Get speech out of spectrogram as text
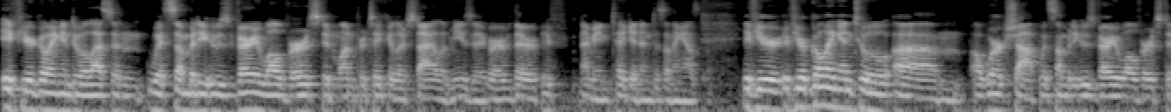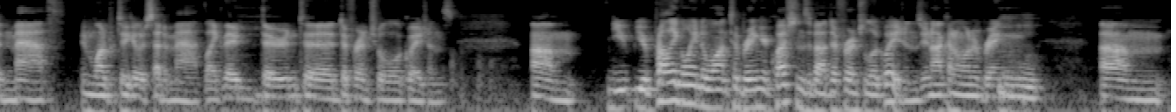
if you're going into a lesson with somebody who's very well versed in one particular style of music, or if they're if I mean take it into something else. If you're if you're going into um, a workshop with somebody who's very well versed in math in one particular set of math, like they they're into differential equations, um, you you're probably going to want to bring your questions about differential equations. You're not going to want to bring um,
